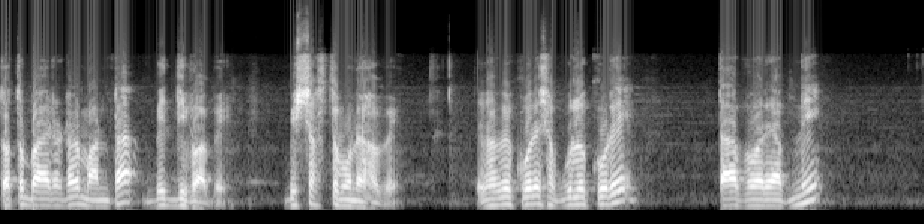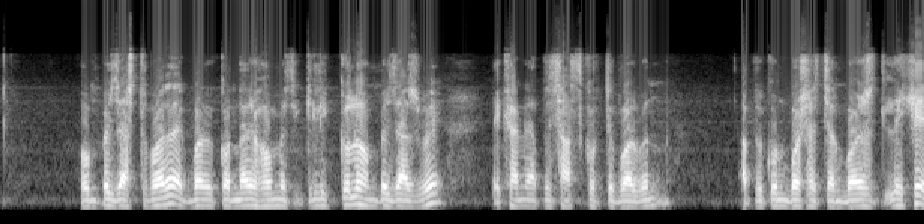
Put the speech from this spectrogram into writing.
তত বায়োডাটার মানটা বৃদ্ধি পাবে। বিশ্বস্ত মনে হবে। এভাবে করে সবগুলো করে, তারপরে আপনি হোম পেজ আসতে পারেন। একবার কর্নারে হোমে ক্লিক করলে হোম পেজ আসবে। এখানে আপনি সার্চ করতে পারবেন। আপনি কোন বয়সে চান বয়স লিখে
